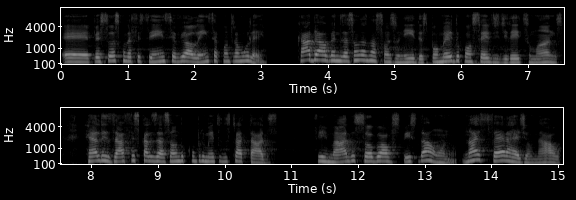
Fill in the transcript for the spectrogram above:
é, pessoas com deficiência, violência contra a mulher. Cabe à Organização das Nações Unidas, por meio do Conselho de Direitos Humanos, realizar a fiscalização do cumprimento dos tratados firmados sob o auspício da ONU. Na esfera regional,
